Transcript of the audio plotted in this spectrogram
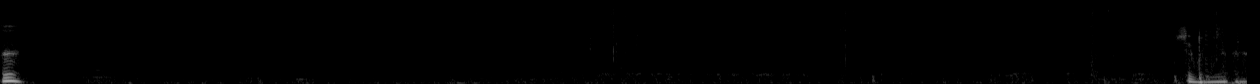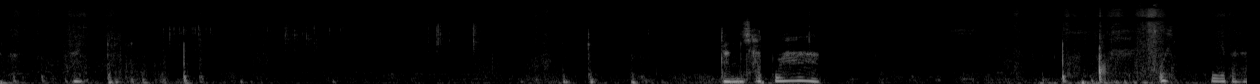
เออเสียงมันเงียบไปแล้วดังชัดมาก เงี ยบอะไร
